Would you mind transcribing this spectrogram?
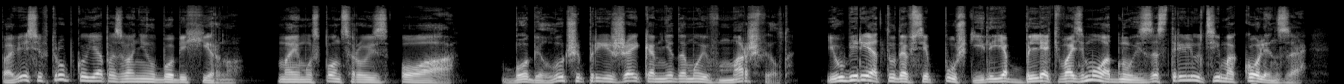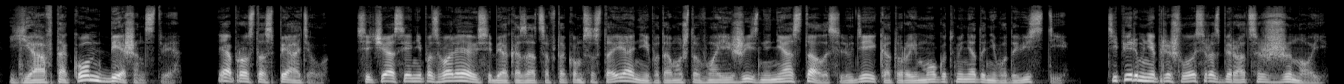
Повесив трубку, я позвонил Бобби Хирну, моему спонсору из ОАА. «Бобби, лучше приезжай ко мне домой в Маршфилд и убери оттуда все пушки, или я, блядь, возьму одну и застрелю Тима Коллинза. Я в таком бешенстве. Я просто спятил. Сейчас я не позволяю себе оказаться в таком состоянии, потому что в моей жизни не осталось людей, которые могут меня до него довести. Теперь мне пришлось разбираться с женой.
